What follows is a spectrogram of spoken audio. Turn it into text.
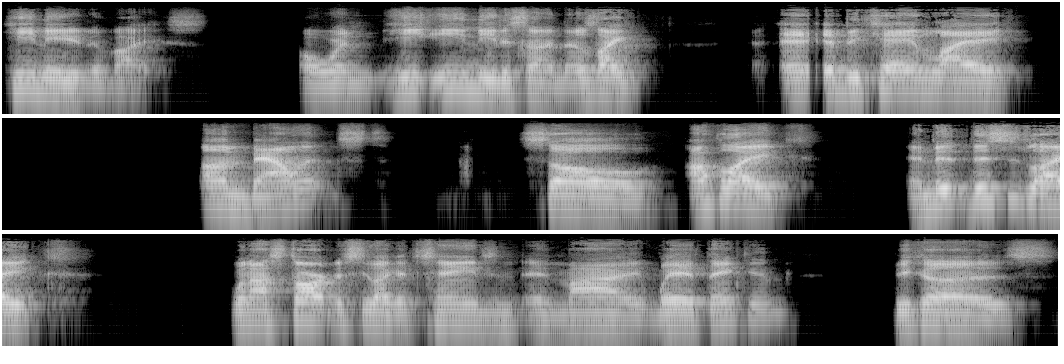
he needed advice or when he he needed something. It was like it, it became like unbalanced. So I feel like, and thi- this is like when I start to see like a change in, in my way of thinking, because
